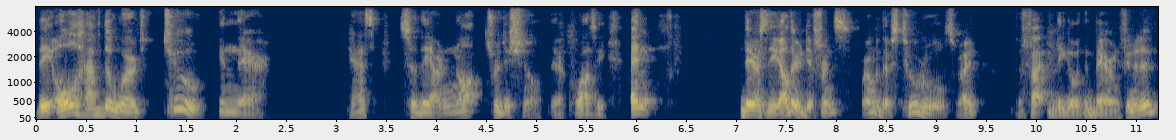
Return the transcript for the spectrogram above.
they all have the word to in there. Yes, so they are not traditional, they're quasi. And there's the other difference. Remember, there's two rules, right? The fact that they go with the bare infinitive,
